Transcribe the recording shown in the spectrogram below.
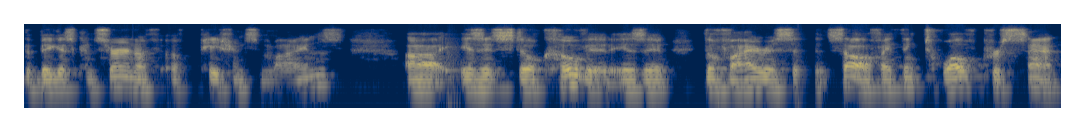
the biggest concern of, of patients' minds? Uh, is it still COVID? Is it the virus itself? I think 12%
